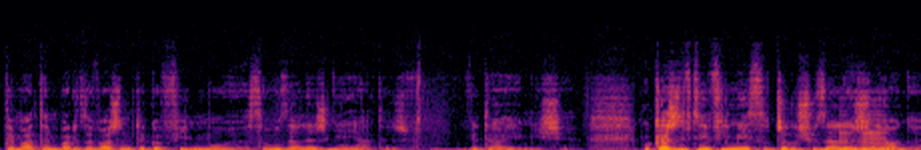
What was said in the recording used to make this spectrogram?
tematem bardzo ważnym tego filmu są uzależnienia też, wydaje mi się. Bo każdy w tym filmie jest od czegoś uzależniony.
